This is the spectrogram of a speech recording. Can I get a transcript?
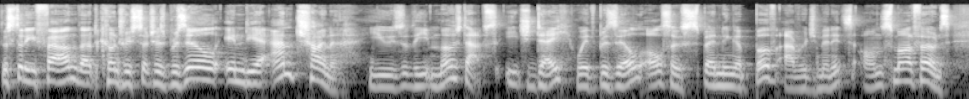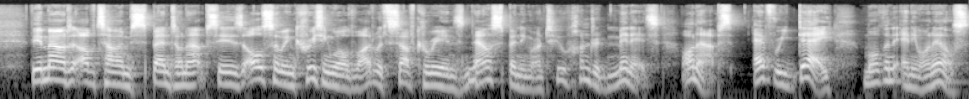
The study found that countries such as Brazil, India, and China use the most apps each day, with Brazil also spending above average minutes on smartphones. The amount of time spent on apps is also increasing worldwide, with South Koreans now spending around 200 minutes on apps every day, more than anyone else.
